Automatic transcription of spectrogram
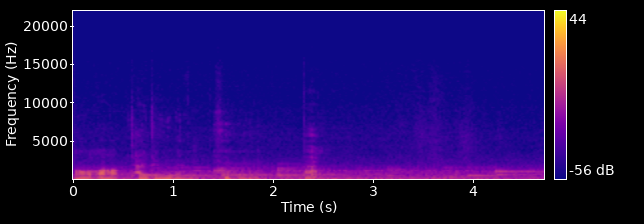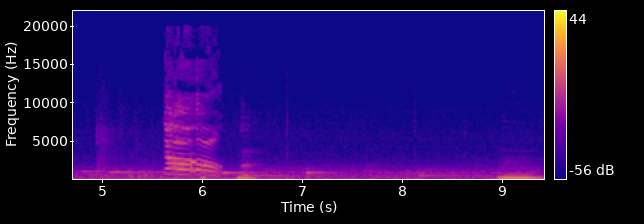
어, 아, 잘 들리나요? 네. 음,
